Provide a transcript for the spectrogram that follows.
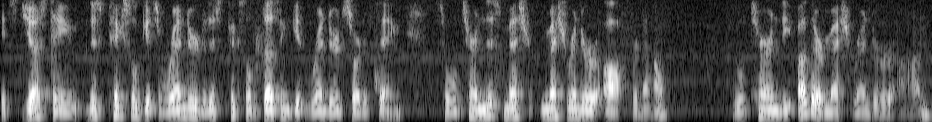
It's just a, this pixel gets rendered or this pixel doesn't get rendered sort of thing. So we'll turn this mesh, mesh renderer off for now. We'll turn the other mesh renderer on.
